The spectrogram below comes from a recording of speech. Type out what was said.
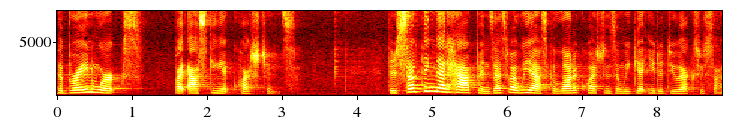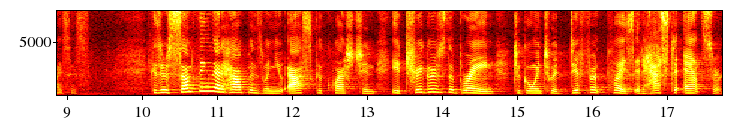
the brain works by asking it questions. There's something that happens, that's why we ask a lot of questions and we get you to do exercises. Because there's something that happens when you ask a question, it triggers the brain to go into a different place. It has to answer.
